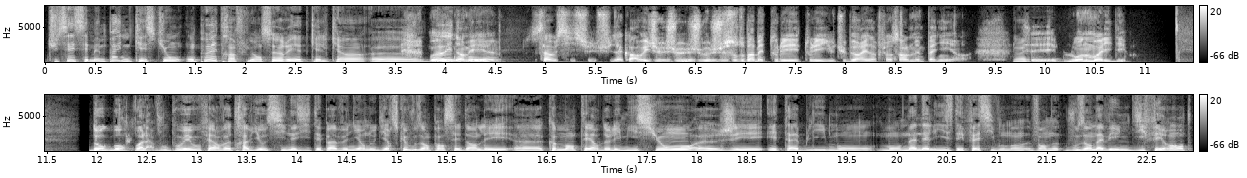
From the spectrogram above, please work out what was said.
tu sais, c'est même pas une question. On peut être influenceur et être quelqu'un. Euh, oui, oui, non, mais ça aussi, je, je suis d'accord. Oui, je, je, je, je, veux surtout pas mettre tous les tous les youtubeurs et influenceurs dans le même panier. Hein. Ouais. C'est loin de moi l'idée. Donc bon, voilà, vous pouvez vous faire votre avis aussi. N'hésitez pas à venir nous dire ce que vous en pensez dans les euh, commentaires de l'émission. Euh, J'ai établi mon, mon analyse des faits. Si vous en, vous en avez une différente,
